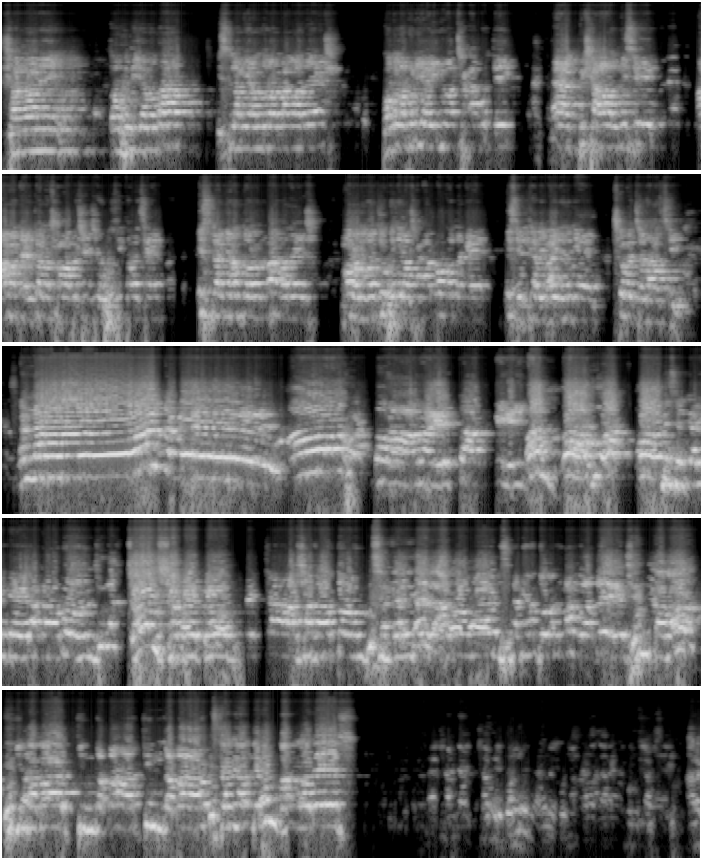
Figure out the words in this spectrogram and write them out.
সম্মানী তৌহিদি জনতা, ইসলামী আন্দোলন বাংলাদেশ বগলাবুড়িয়া ইউনিয়ন শাখা কর্তৃক এক বিশাল মিছিল আমাদের জনসমাবেশে এসে উপস্থিত হয়েছে। ইসলামী আন্দোলন বাংলাদেশ মরলগঞ্জ উপজেলা শাখার পক্ষ থেকে মিছিলকারী ভাইদেরকে শুভেচ্ছা জানাচ্ছি। নারায়ণ! আল্লাহু আকবার! নারায়ে তাকবীর! আল্লাহু আকবার! মিছিলকারীদের আগমন জয় স্বাগতম স্বাগতম মিছিলকারীদের আগমন ইসলামী আন্দোলন বাংলাদেশ। জিন্দাবাদ জিন্দাবাদ। জিন্দাবাদ জিন্দাবাদ। ইসলামী আন্দোলন বাংলাদেশ।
